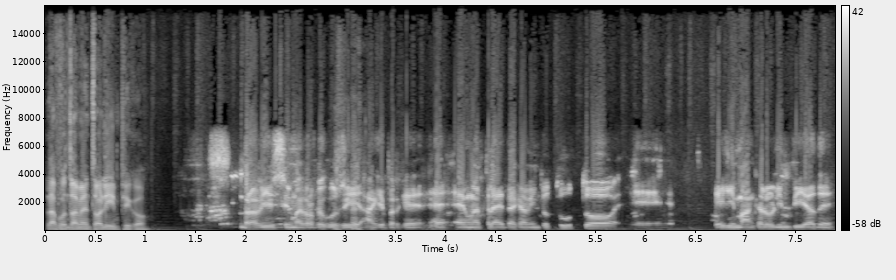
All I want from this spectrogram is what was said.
l'appuntamento olimpico Bravissimo, è proprio così, anche perché è, è un atleta che ha vinto tutto e, e gli manca l'Olimpiade,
